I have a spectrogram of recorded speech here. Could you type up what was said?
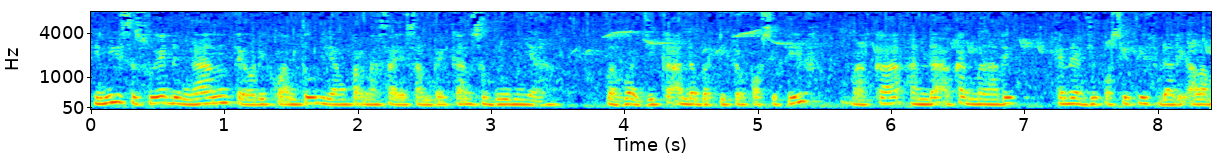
Ini sesuai dengan teori kuantum yang pernah saya sampaikan sebelumnya bahwa jika Anda berpikir positif, maka Anda akan menarik energi positif dari alam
